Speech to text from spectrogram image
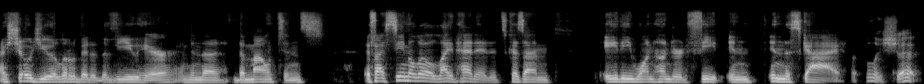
I showed you a little bit of the view here. I'm in the, the mountains. If I seem a little lightheaded, it's because I'm 80, 100 feet in, in the sky. Holy shit.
